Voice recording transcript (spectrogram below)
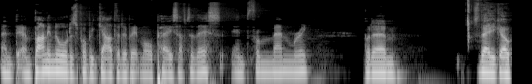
and, and banning orders probably gathered a bit more pace after this, in, from memory. But um, so there you go.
